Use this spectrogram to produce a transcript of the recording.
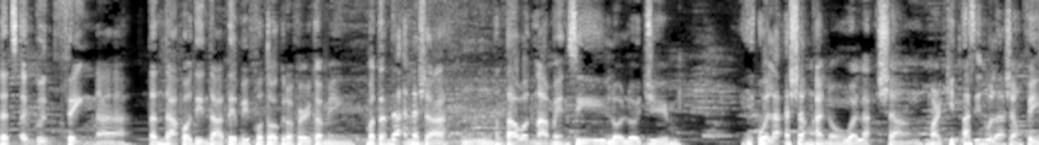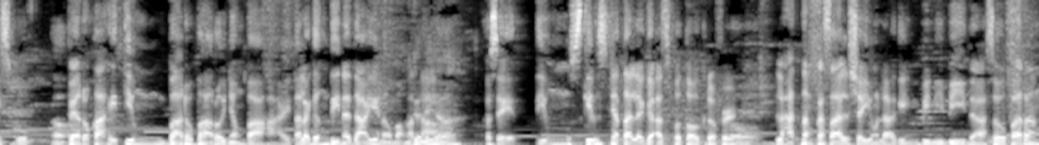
that's a good thing na tanda ko din dati may photographer kaming matandaan na siya. Mm-mm. Ang tawag namin si Lolo Jim. Wala siyang ano, wala siyang market as in wala siyang Facebook. Oo. Pero kahit yung baro-baro niyang bahay, talagang dinadayo ng mga Galing tao. ha? Kasi yung skills niya talaga as photographer, Oo. lahat ng kasal siya yung laging binibida. So parang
